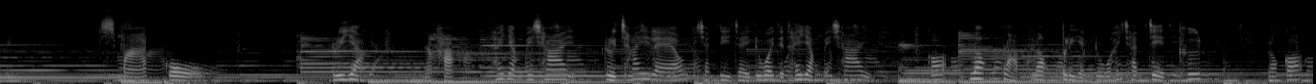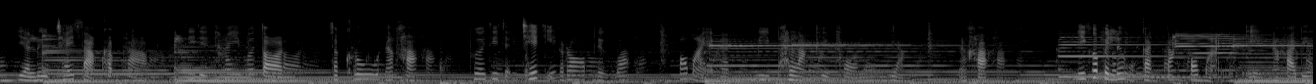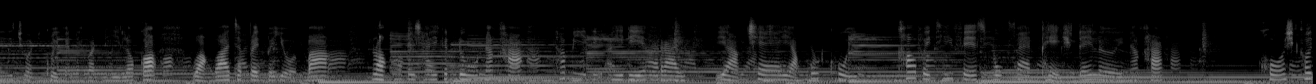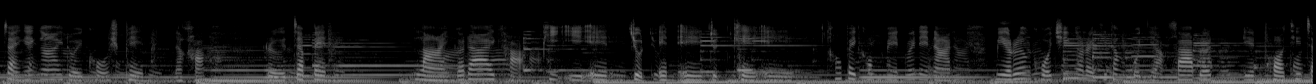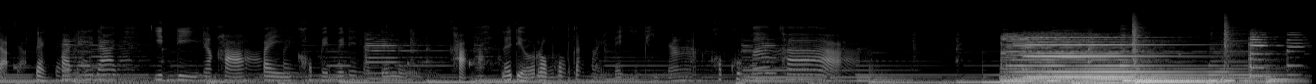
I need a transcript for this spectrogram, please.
smart goal หรือยังนะคะ ถ้ายังไม่ใช่ หรือใช่แล้วดิฉันดีใจด้วยแต่ถ้ายังไม่ใช่ ก็ลองปรับลองเปลี่ยนดูให้ชัดเจนขึ้น แล้วก็อย่าลืมใช้สามคำถาม ที่เดนให้เมื่อตอนสักครู่นะคะ เพื่อที่จะเช็คอีกรอบหนึ่งว่า เป้าหมายอันนั้นมีพลังเพียงพอแล้วหรือยังนะคะ นี่ก็เป็นเรื่องของการตั้งเป้าหมาย เองนะคะที่ได้ชวนคุยกันในวันนี้ แล้วก็หวังว่าจะเป็นประโยชน์บ้าง ลองเอาไปใช้กันดูนะคะ ถ้ามีไอเดียอะไร อยากแชร์อยากพูดคุย เข้าไปที่ Facebook Fanpage ได้เลยนะคะโค้ชเข้าใจง่าย ๆ โดยโค้ชเพนนะคะ หรือจะเป็น Line ก็ได้ค่ะ p e n n a k a เข้าไปคอมเมนต์ไว้ในนั้น มีเรื่องโคชชิ่งอะไรที่ทางคุณอยากทราบแล้วเรียนพอที่จะแบ่งปันให้ได้ยินดีนะคะ ไปคอมเมนต์ไว้ในนั้นได้เลยค่ะ และเดี๋ยวเราพบกันใหม่ใน EP หน้า ขอบคุณมากค่ะ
